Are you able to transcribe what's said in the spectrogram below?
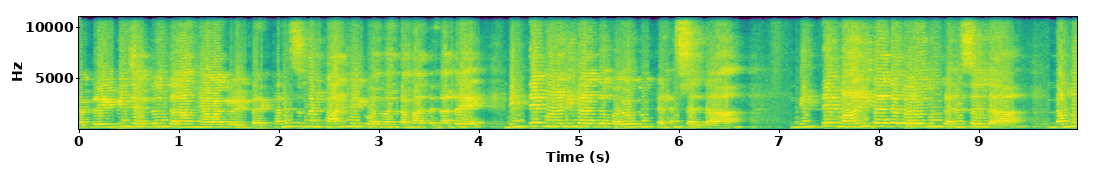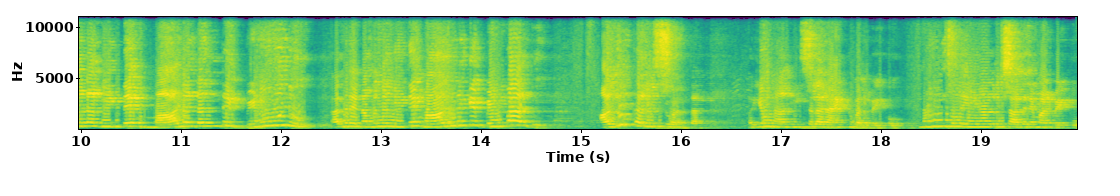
doctor A P J Abdul Kalam ಯಾವಾಗ್ಲೂ ಹೇಳ್ತಾರೆ, ಕನಸನ್ನ ಕಾಣ್ಬೇಕು ಅನ್ನುವಂತ ಮಾತನ್ನ. ಅಂದ್ರೆ ನಿದ್ದೆ ಮಾಡಿದಾಗ ಬರೋದು ಕನಸಲ್ಲ, ನಿದ್ದೆ ಮಾಡಿದಾಗ ಬರೋದು ಕನಸಲ್ಲ, ನಮ್ಮನ್ನ ನಿದ್ದೆ ಮಾಡದಂತೆ ಬಿಡುವುದು ಅಂದ್ರೆ ನಮ್ಮನ್ನ ನಿದ್ದೆ ಮಾಡೋದಕ್ಕೆ ಬಿಡಬಾರ್ದು ಅದು ಕನಸು ಅಂತ ಅಯ್ಯೋ, ನಾನು ಈ ಸಲ ರ್ಯಾಂಕ್ ಬರ್ಬೇಕು. ನಾನು ಈ ಸಲ ಏನಾದ್ರೂ ಸಾಧನೆ ಮಾಡ್ಬೇಕು.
